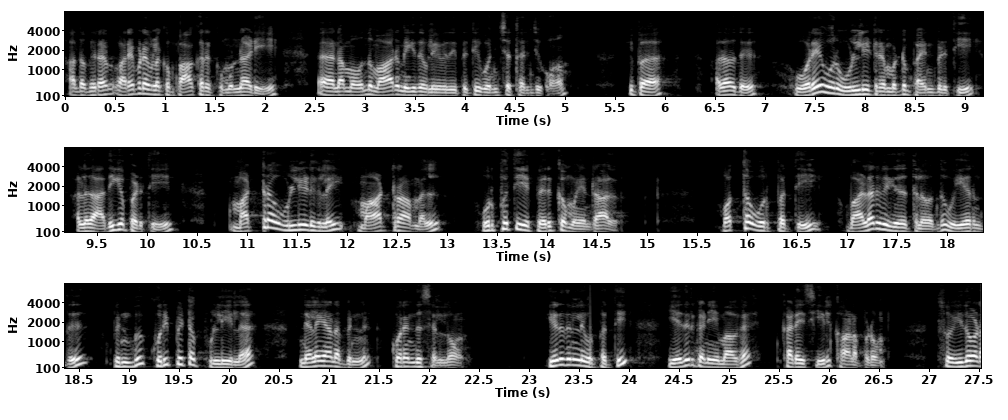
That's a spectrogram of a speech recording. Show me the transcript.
அந்த வரைபட விளக்கம் பார்க்கறதுக்கு முன்னாடி நம்ம வந்து மாறும் விகித விளைவு பற்றி கொஞ்சம் தெரிஞ்சுக்குவோம். இப்போ அதாவது ஒரே ஒரு உள்ளீட்டை மட்டும் பயன்படுத்தி அல்லது அதிகப்படுத்தி மற்ற உள்ளீடுகளை மாற்றாமல் உற்பத்தியை பெருக்க முயன்றால் மொத்த உற்பத்தி வளர் விகிதத்தில் வந்து உயர்ந்து பின்பு குறிப்பிட்ட புள்ளியில நிலையான பின்னு குறைந்து செல்லும். இறுதிநிலை உற்பத்தி எதிர்கணியமாக கடைசியில் காணப்படும். ஸோ இதோட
